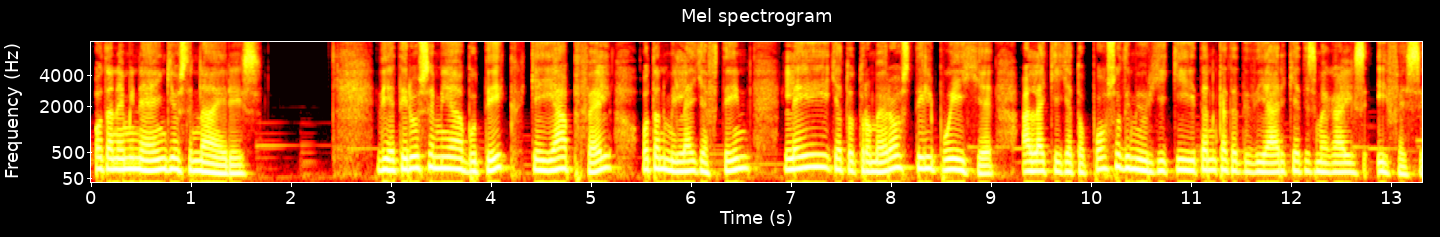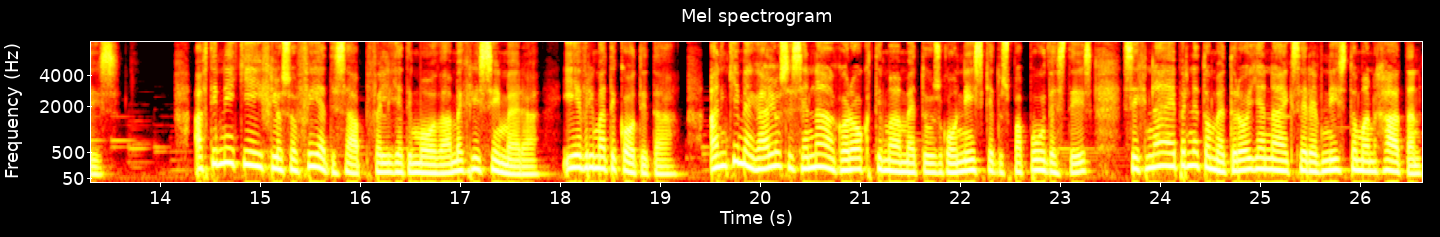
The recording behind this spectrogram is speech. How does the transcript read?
όταν έμεινε έγκυος στην Άιρις. Διατηρούσε μια μπουτίκ και η Άπφελ, όταν μιλάει για αυτήν, λέει για το τρομερό στυλ που είχε, αλλά και για το πόσο δημιουργική ήταν κατά τη διάρκεια της μεγάλης ύφεσης. Αυτή είναι και η φιλοσοφία της Apfel για τη μόδα μέχρι σήμερα, η ευρηματικότητα. Αν και μεγάλωσε σε ένα αγρόκτημα με τους γονείς και τους παππούδες της, συχνά έπαιρνε το μετρό για να εξερευνήσει το Μανχάταν,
